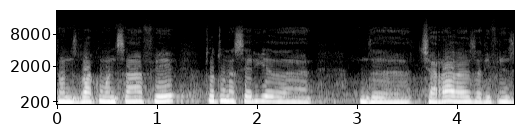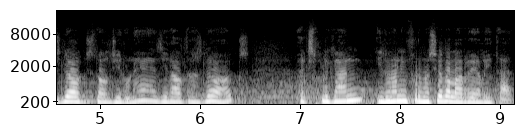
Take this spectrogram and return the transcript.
doncs va començar a fer tota una sèrie de, de xerrades a diferents llocs del Gironès i d'altres llocs, explicant i donant informació de la realitat.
